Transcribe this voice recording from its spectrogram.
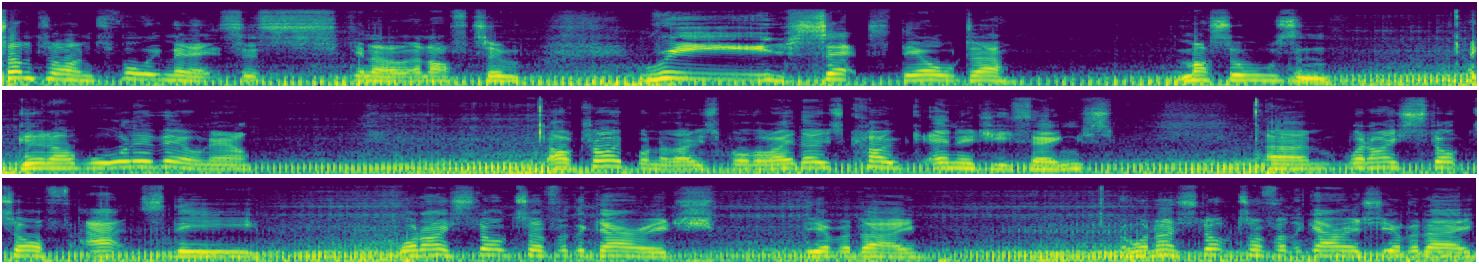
Sometimes 40 minutes is, you know, enough to reset the old uh, muscles and a good old wall of Hill now. I've tried one of those by the way, those Coke energy things. Um, when I stopped off at the when I stopped off at the garage the other day when I stopped off at the garage the other day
